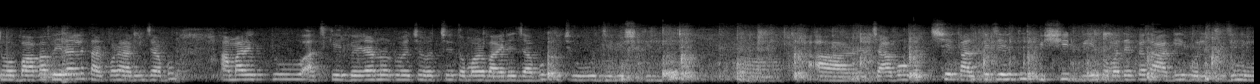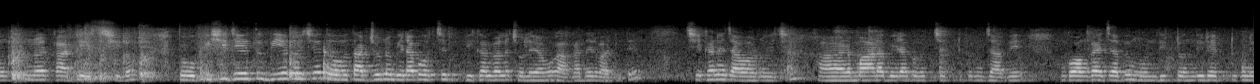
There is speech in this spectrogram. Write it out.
তো বাবা বেরালে তারপরে আমি যাব। আমার একটু আজকে বেরানো রয়েছে হচ্ছে তোমার বাইরে যাব কিছু জিনিস কিনতে। আহ, আর যাব হচ্ছে, কালকে যেহেতু পিসির বিয়ে তোমাদেরকে তো আগেই বলেছি যে নিমন্ত্রণের কার্ড এসেছিল। তো পিসি যেহেতু বিয়ে রয়েছে, তো তার জন্য বেরাবো হচ্ছে, বিকালবেলা চলে যাব কাকাদের বাড়িতে। সেখানে যাওয়া রয়েছে। আর মারা বেরাবে হচ্ছে, একটুখানি যাবে, গঙ্গায় যাবে মন্দির টন্দিরে একটুখানি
